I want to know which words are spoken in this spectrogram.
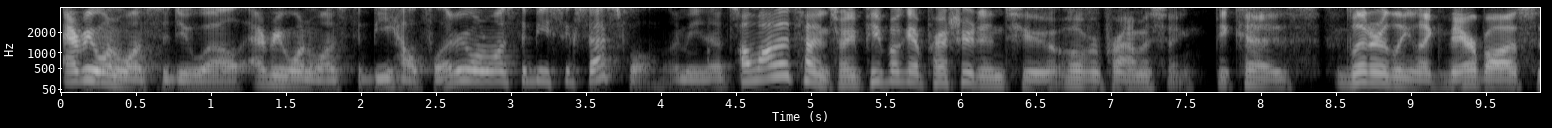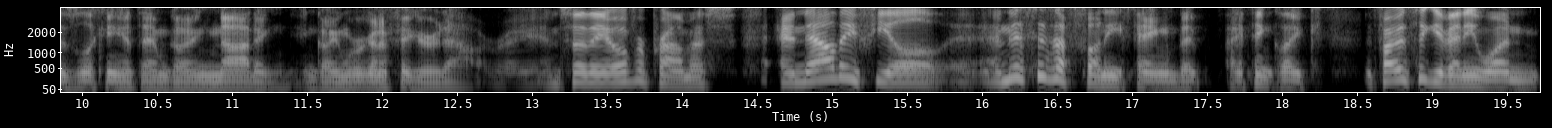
everyone wants to do well everyone wants to be helpful everyone wants to be successful i mean that's a lot of times right people get pressured into overpromising because literally like their boss is looking at them going nodding and going we're going to figure it out and so they overpromise and now they feel and this is a funny thing that i think like if i was to give anyone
